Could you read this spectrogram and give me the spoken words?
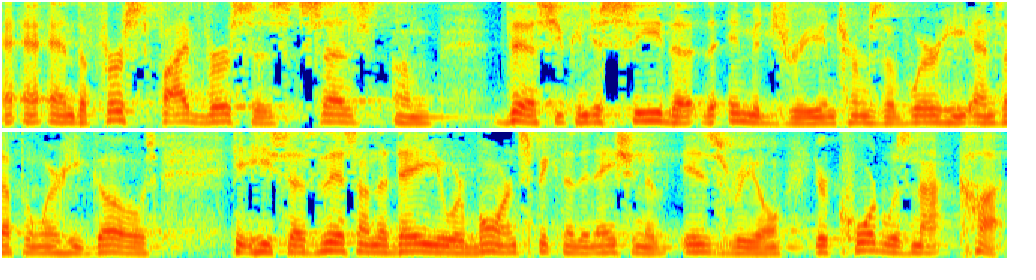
And the first five verses says um, this. You can just see the, the imagery in terms of where he ends up and where he goes. He, he says this On the day you were born, speaking to the nation of Israel, your cord was not cut,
